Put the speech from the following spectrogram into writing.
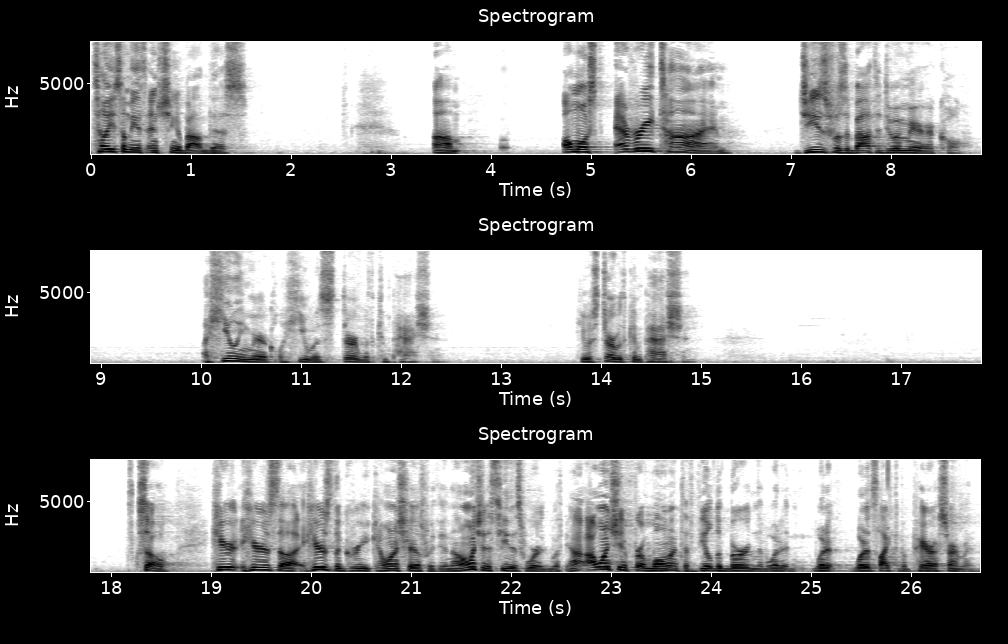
I'll tell you something that's interesting about this. Um, almost every time Jesus was about to do a miracle, a healing miracle, he was stirred with compassion. He was stirred with compassion. So, here, here's, uh, here's the Greek. I want to share this with you. Now, I want you to see this word with me. I, I want you for a moment to feel the burden of what, it, what, it, what it's like to prepare a sermon.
